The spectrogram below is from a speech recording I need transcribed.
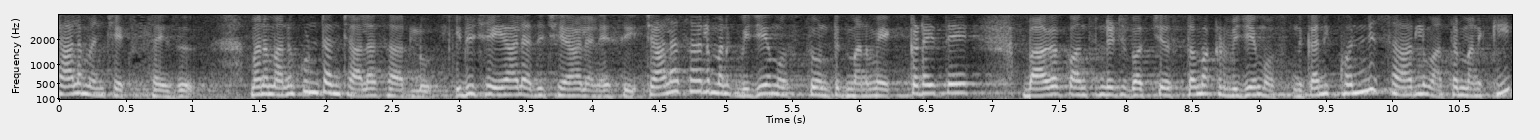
చాలా మంచి ఎక్సర్సైజ్. మనం అనుకుంటాం చాలాసార్లు ఇది చేయాలి అది చేయాలి అనేసి. చాలాసార్లు మనకు విజయం వస్తూ ఉంటుంది. మనం ఎక్కడైతే బాగా కాన్సన్ట్రేట్ వర్క్ చేస్తామో అక్కడ విజయం వస్తుంది. కానీ కొన్నిసార్లు మాత్రం మనకి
